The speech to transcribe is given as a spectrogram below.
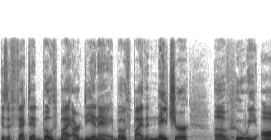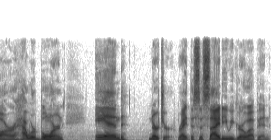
is affected both by our DNA, both by the nature of who we are, how we're born, and nurture, right? The society we grow up in,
